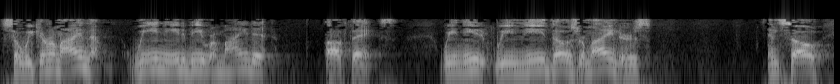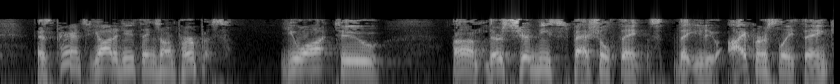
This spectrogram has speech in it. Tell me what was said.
So we can remind them. We need to be reminded of things. We need, we need those reminders. And so, as parents, you ought to do things on purpose. You ought to, um, there should be special things that you do. I personally think,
